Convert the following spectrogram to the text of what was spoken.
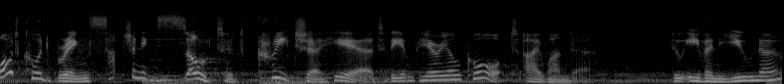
What could bring such an exalted creature here to the Imperial Court, I wonder? Do even you know?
